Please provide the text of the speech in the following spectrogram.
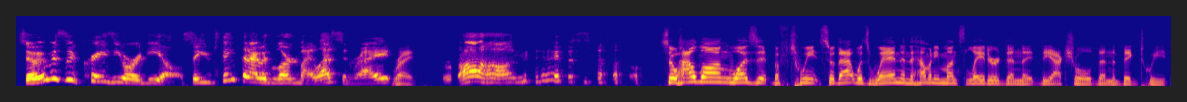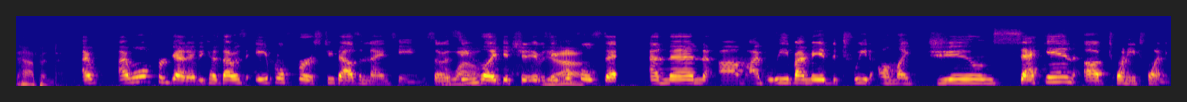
So it was a crazy ordeal. So you'd think that I would learn my lesson, right? Right. Wrong. so. so how long was it between? So that was when, and then how many months later than the the actual then the big tweet happened? I, I won't forget it because that was April 1st, 2019. So oh, it wow. seems like it should, it was yeah. April Fool's Day. And then um, I believe I made the tweet on like June 2nd of 2020.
